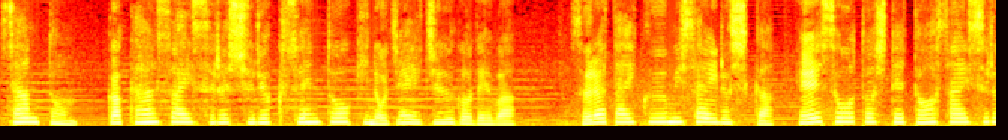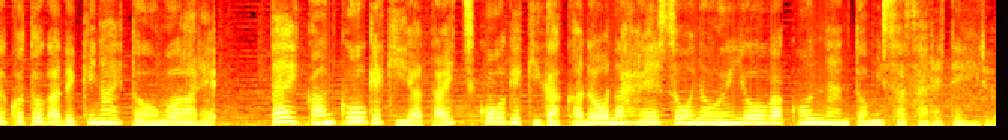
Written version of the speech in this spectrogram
3トンが艦載する主力戦闘機の J15 では空対空ミサイルしか兵装として搭載することができないと思われ、対艦攻撃や対地攻撃が可能な兵装の運用は困難と見さされている。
